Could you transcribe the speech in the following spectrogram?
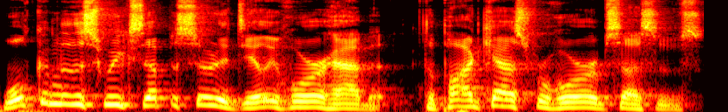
Welcome to this week's episode of Daily Horror Habit, the podcast for horror obsessives.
